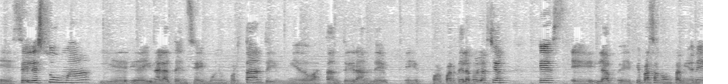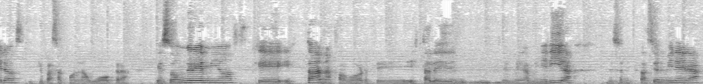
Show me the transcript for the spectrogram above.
eh, se les suma y eh, hay una latencia muy importante y un miedo bastante grande eh, por parte de la población, que es qué pasa con camioneros y qué pasa con la UOCRA, que son gremios que están a favor de esta ley de, de megaminería, de zonificación minera,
